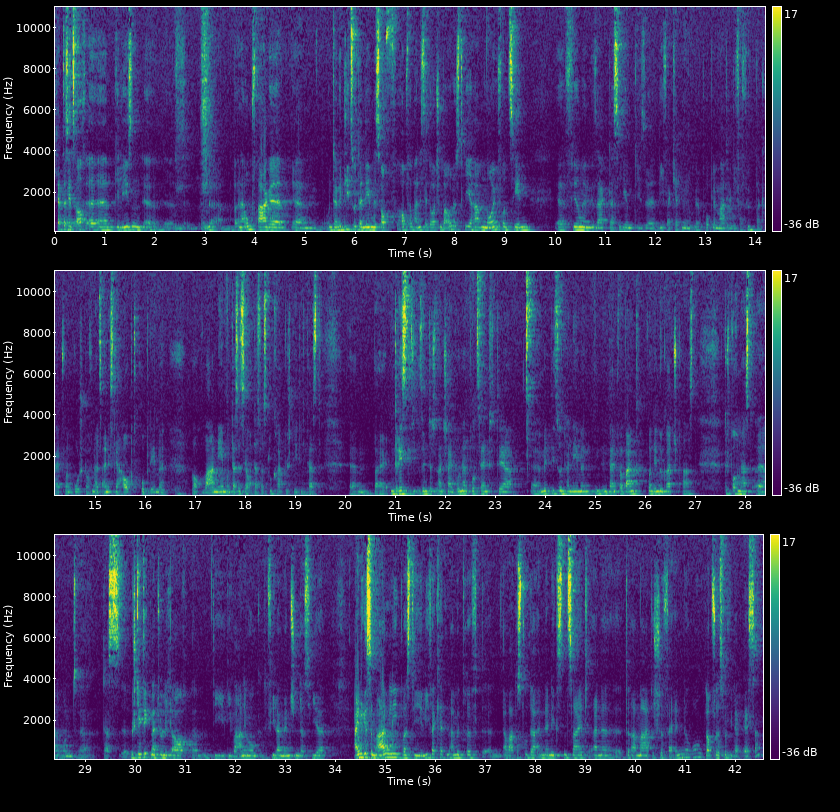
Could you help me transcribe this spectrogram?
Ich habe das jetzt auch äh, gelesen äh, bei einer Umfrage äh, unter Mitgliedsunternehmen des Haupt, Hauptverbandes der deutschen Bauindustrie haben neun von zehn äh, Firmen gesagt, dass sie eben diese Lieferkettenproblematik und die Verfügbarkeit von Rohstoffen als eines der Hauptprobleme auch wahrnehmen. Und das ist ja auch das, was du gerade bestätigt hast. Ähm, in Dresden sind es anscheinend 100 Prozent der äh, Mitgliedsunternehmen in deinem Verband, von dem du gerade sprachst, gesprochen hast. Äh, und das bestätigt natürlich auch ähm, die, die Wahrnehmung vieler Menschen, dass hier einiges im Argen liegt, was die Lieferketten anbetrifft. Ähm, erwartest du da in der nächsten Zeit eine dramatische Veränderung? Glaubst du, das wird wieder besser?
